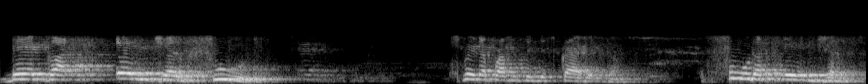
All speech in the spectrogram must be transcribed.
They got angel food Spirit of prophecy described it them. Food of angels.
